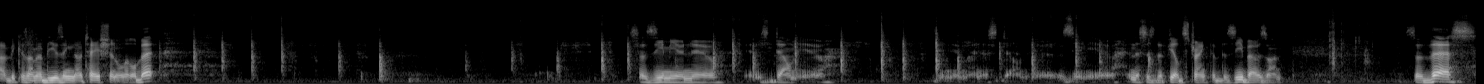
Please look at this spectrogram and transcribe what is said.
uh, because I'm abusing notation a little bit. So z mu nu is del mu, z mu minus del nu, z mu, and this is the field strength of the Z boson. So this,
